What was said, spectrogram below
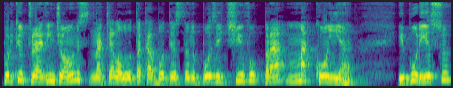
porque o Trevin Jones, naquela luta, acabou testando positivo para maconha. E por isso,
